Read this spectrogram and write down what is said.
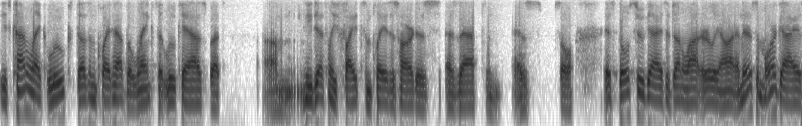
He's kind of like Luke. Doesn't quite have the length that Luke has, but um, he definitely fights and plays as hard as as that and as so it's those two guys have done a lot early on, and there's some more guys.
